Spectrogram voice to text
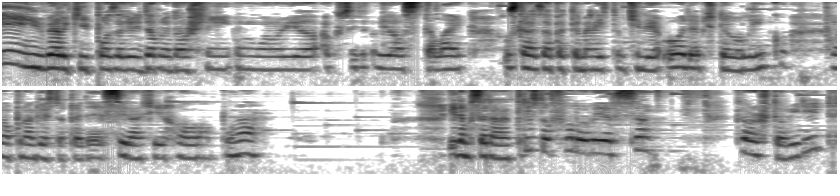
I veliki pozdrav ljudi, dobrodošli u moj video. Ako se video ostavite like, subscribe, zapratite me na istom čini je ovdje, bit ćete u linku. Hvala puno 250, znači hvala vam puno. Idemo sada na 300 followersa, kao što vidite.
